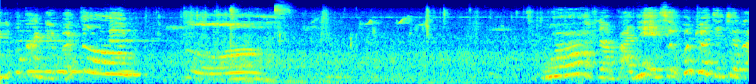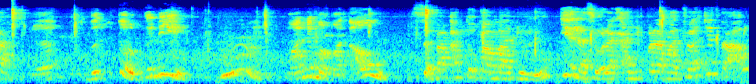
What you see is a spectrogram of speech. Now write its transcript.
Ini bukannya betul. Ah, Wah, nampaknya esok pun cuaca cerah. ya, betul ke ni? Hmm, Mana Mama tahu? sebab atuk mama dulu ialah seorang ahli peramal cuaca tahu.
